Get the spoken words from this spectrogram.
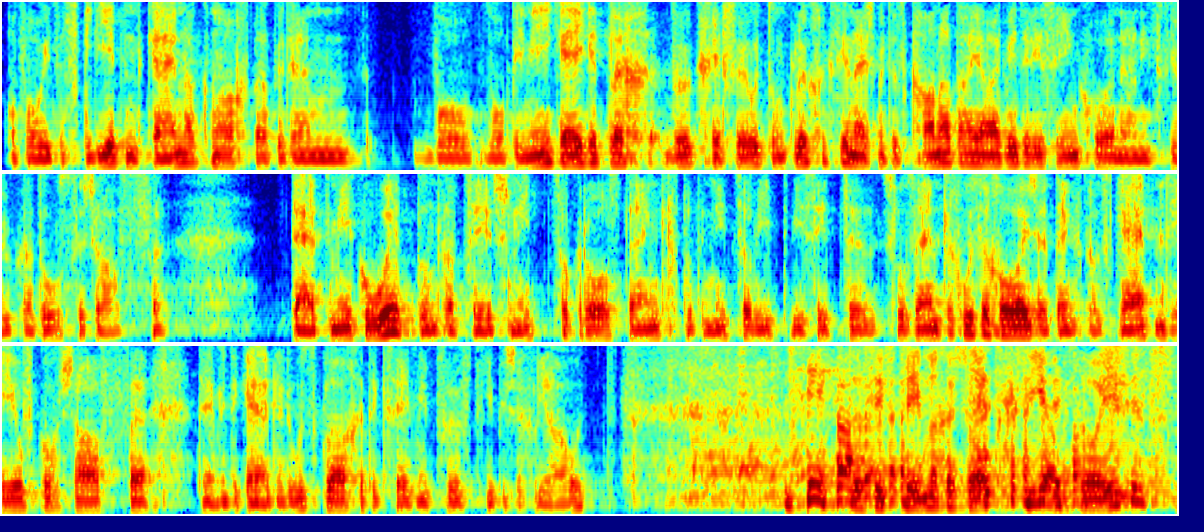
Obwohl ich das liebend gerne gemacht habe, aber ähm, wo, wo bin ich eigentlich wirklich erfüllt und glücklich gewesen. Dann ist mir das Kanada-Jahr wieder in den Sinn gekommen und dann habe ich das Gefühl, gehabt, draussen arbeiten tat mir gut und hat zuerst nicht so gross gedacht oder nicht so weit, wie es jetzt schlussendlich rausgekommen ist. Er denkt, als Gärtner Hilfe arbeiten. Dann hat mich der Gärtner ausgelacht. Er gesagt, mit 50 bist du ein bisschen alt. Ja. Das war ziemlich ein Schock gewesen, aber so ist es.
